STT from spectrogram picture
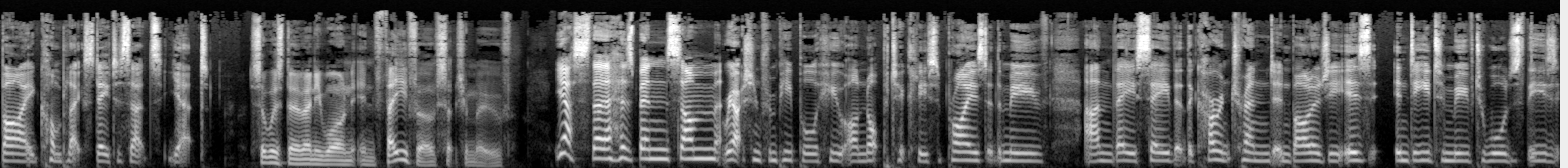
by complex data sets yet. So, was there anyone in favour of such a move? Yes, there has been some reaction from people who are not particularly surprised at the move, and they say that the current trend in biology is indeed to move towards these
